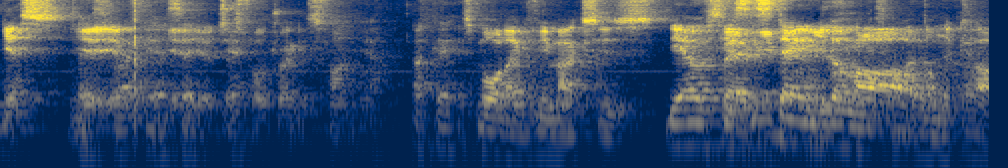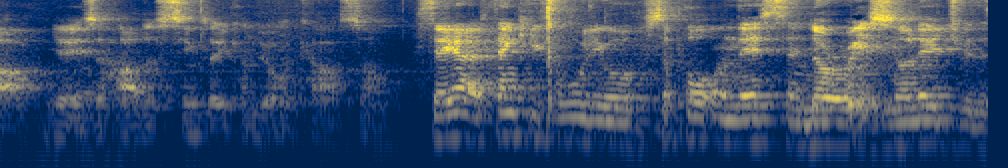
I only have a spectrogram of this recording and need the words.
yes, yeah, yeah, right, yeah, yeah, yeah, so- yeah, Just for drag, it's fine. Yeah, Okay. it's more like VMAX is Yeah, obviously very, sustained long hard on the car. Yeah, it's the hardest thing that you can do on a car. So So yeah, thank you for all your support on this and No your knowledge with the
